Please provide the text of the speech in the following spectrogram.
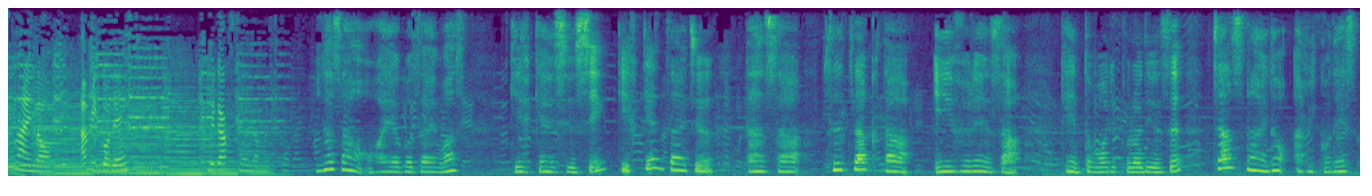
ス内のアミコです中学生の息子が皆さんおはようございます。岐阜県出身、岐阜県在住、ダンサー、スーツアクター、インフルエンサー、ケントモリプロデュース、チャンス内のアミコです。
